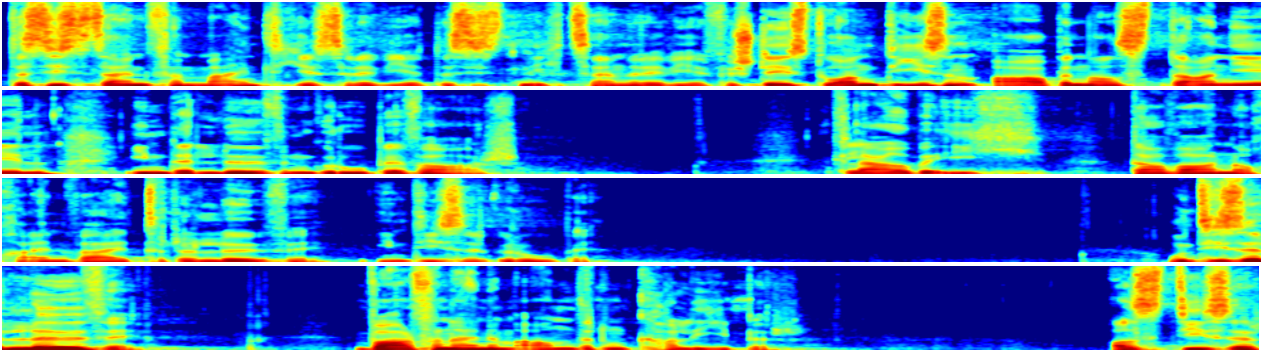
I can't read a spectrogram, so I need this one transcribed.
Das ist sein vermeintliches Revier, das ist nicht sein Revier. Verstehst du, an diesem Abend, als Daniel in der Löwengrube war, glaube ich, da war noch ein weiterer Löwe in dieser Grube. Und dieser Löwe war von einem anderen Kaliber als dieser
